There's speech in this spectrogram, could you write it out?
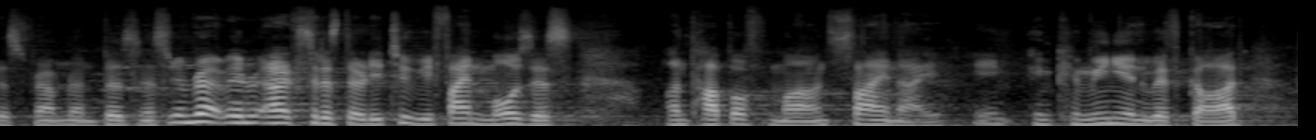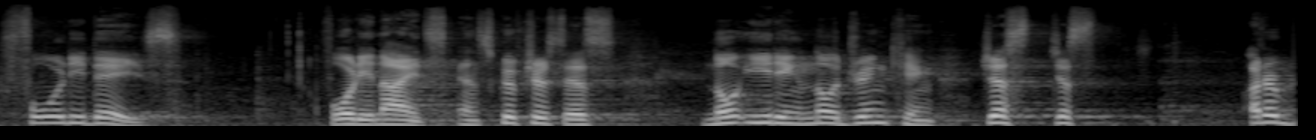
this remnant business. In, in Exodus 32, we find Moses on top of Mount Sinai in, in communion with God 40 days, 40 nights. And scripture says, no eating, no drinking, just, just utter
